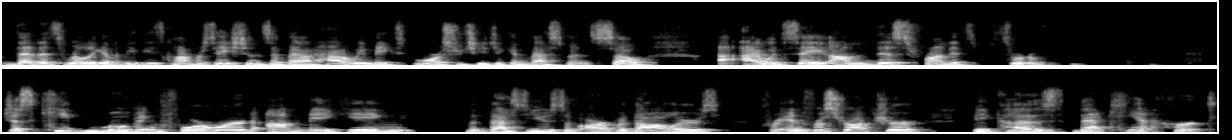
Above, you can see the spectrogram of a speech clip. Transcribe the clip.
then it's really going to be these conversations about how do we make more strategic investments. So I would say on this front, it's sort of just keep moving forward on making the best use of ARPA dollars for infrastructure because that can't hurt.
